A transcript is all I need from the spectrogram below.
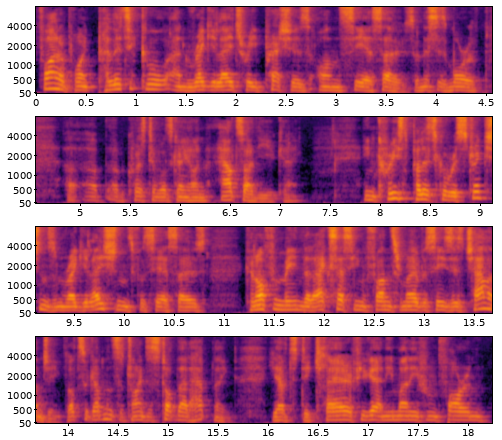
Final point political and regulatory pressures on CSOs, and this is more of a, a, question of what's going on outside the UK. Increased political restrictions and regulations for CSOs can often mean that accessing funds from overseas is challenging. Lots of governments are trying to stop that happening. You have to declare if you get any money from foreign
